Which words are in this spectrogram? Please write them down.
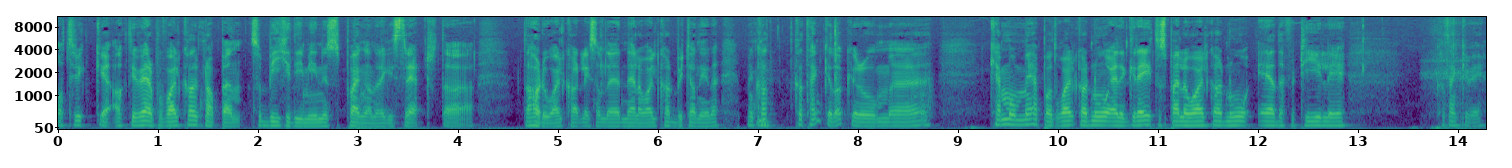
og trykker 'aktiver' på wildcard-knappen, så blir ikke de minuspoengene registrert. Da, da har du wildcard, liksom. Det er en del av wildcard-byttene dine. Men hva, Mm. hva tenker dere om eh, Hvem må med på et wildcard nå? Er det greit å spille wildcard nå? Er det for tidlig? Hva tenker vi?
